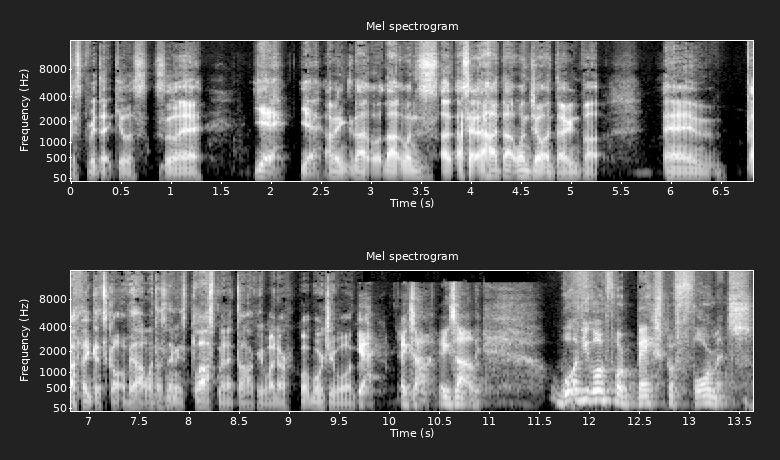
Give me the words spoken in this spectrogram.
just ridiculous. So uh, yeah, yeah, I think that that one's I, I said I had that one jotted down, but. Um, I think it's got to be that one, doesn't it? It's last minute derby winner. What more do you want? Yeah, exactly, exactly. What have you gone for best performance?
